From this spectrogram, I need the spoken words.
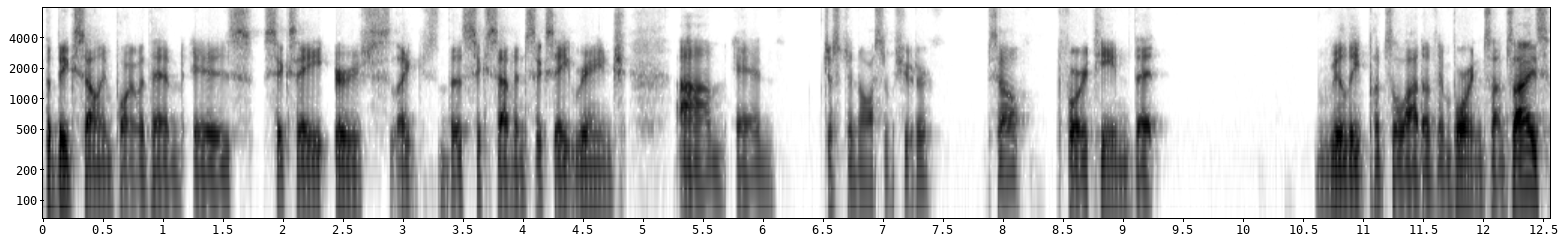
the big selling point with him is six eight or like the six seven six eight range, um, and just an awesome shooter. So for a team that really puts a lot of importance on size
